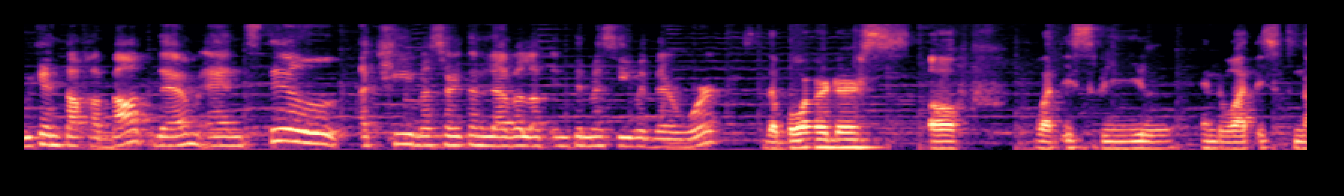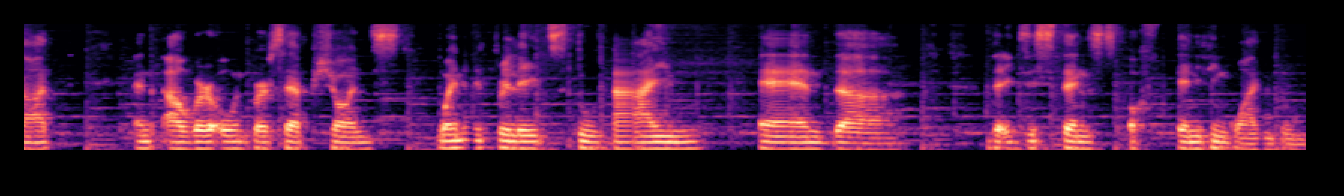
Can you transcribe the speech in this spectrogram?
We can talk about them and still achieve a certain level of intimacy with their work. The borders of what is real and what is not, and our own perceptions when it relates to time and uh, the existence of anything quantum.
